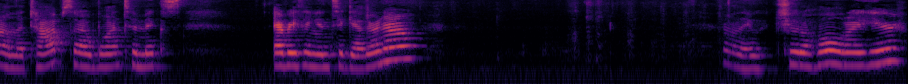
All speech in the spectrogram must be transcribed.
on the top. So I want to mix everything in together now. Oh, they chewed a hole right here.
